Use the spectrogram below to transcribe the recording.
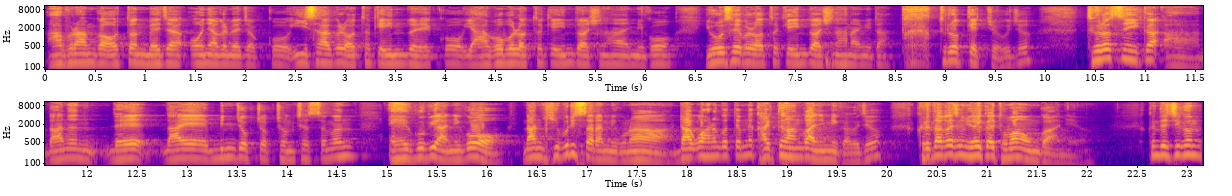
아브라함과 어떤 매자, 언약을 맺었고 이삭을 어떻게 인도했고 야곱을 어떻게 인도하신 하나님이고 요셉을 어떻게 인도하신 하나님이다. 다 들었겠죠. 그죠? 들었으니까 아, 나는 내 나의 민족적 정체성은 애굽이 아니고 난 히브리 사람이구나라고 하는 것 때문에 갈등한 거 아닙니까? 그죠? 그러다가 지금 여기까지 도망온 거 아니에요. 근데 지금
